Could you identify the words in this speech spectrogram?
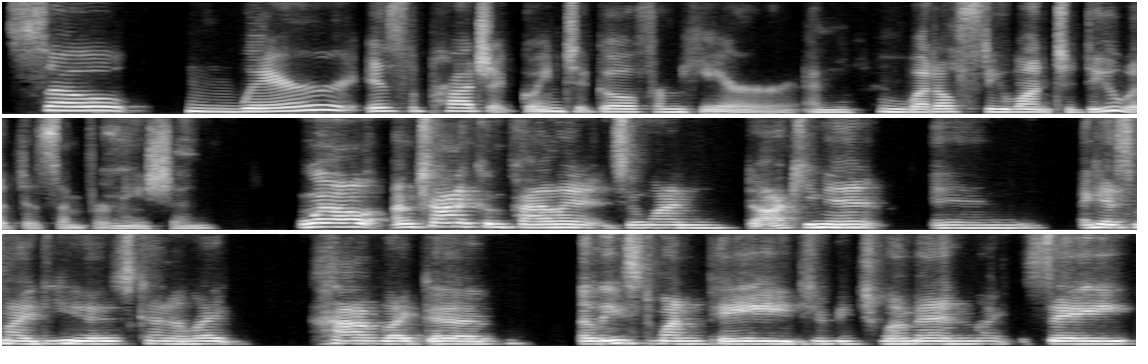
So, where is the project going to go from here? And what else do you want to do with this information? Well, I'm trying to compile it into one document. And I guess my idea is kind of like have like a at least one page of each woman, like say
